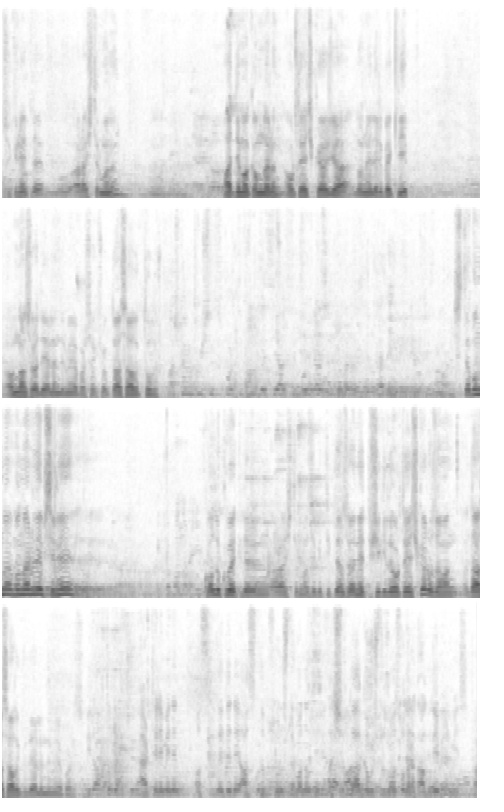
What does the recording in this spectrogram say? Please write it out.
sükunetle bu araştırmanın e, adli makamların ortaya çıkaracağı doneleri bekleyip ondan sonra değerlendirme yaparsak çok daha sağlıklı olur. Başkanım bu işin sportif ve siyasi boyutu İşte bunlar, bunların hepsini e, kolluk kuvvetlerinin araştırması bittikten sonra net bir şekilde ortaya çıkar. O zaman daha sağlıklı değerlendirme yaparız. Bir haftalık ertelemenin asıl nedeni aslında bu soruşturmanın açıklığa kavuşturulması olarak algılayabilir miyiz? O,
